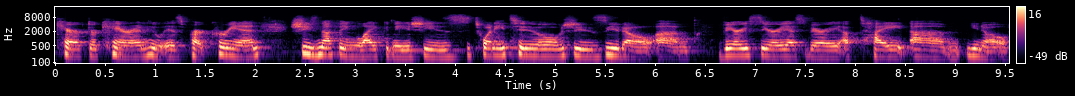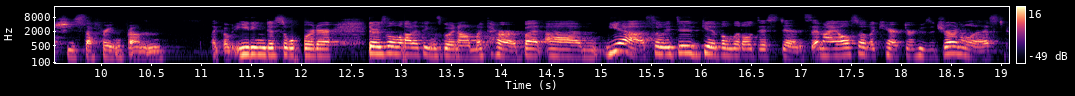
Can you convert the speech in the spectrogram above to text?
character, Karen, who is part Korean, she's nothing like me. She's 22. She's, you know, um, very serious, very uptight. Um, you know, she's suffering from like an eating disorder. There's a lot of things going on with her. But um, yeah, so it did give a little distance. And I also have a character who's a journalist.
